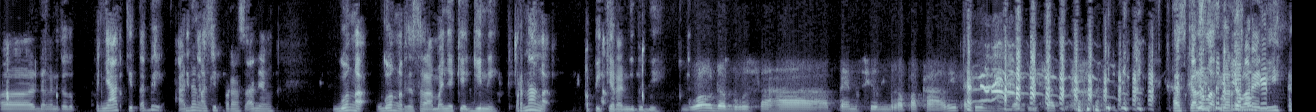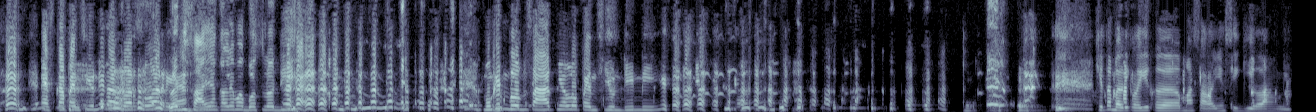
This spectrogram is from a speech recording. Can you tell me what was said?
uh, dengan itu penyakit tapi ada nggak sih perasaan yang gua nggak gua nggak bisa selamanya kayak gini. Pernah nggak kepikiran gitu di Gua udah berusaha pensiun berapa kali tapi nggak bisa. eh kalau nggak keluar keluar ya di SK pensiunnya nggak keluar keluar lo ya. disayang kali sama bos lo di. Mungkin belum saatnya lo pensiun dini. Kita balik lagi ke masalahnya si Gilang nih.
